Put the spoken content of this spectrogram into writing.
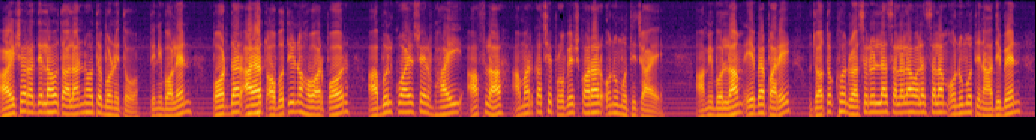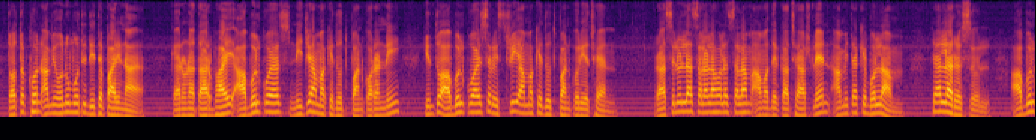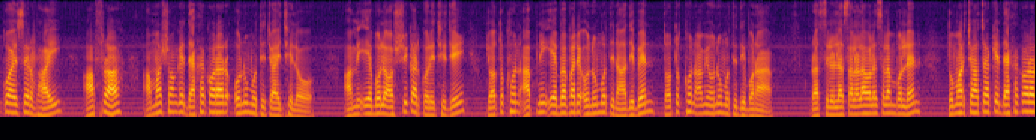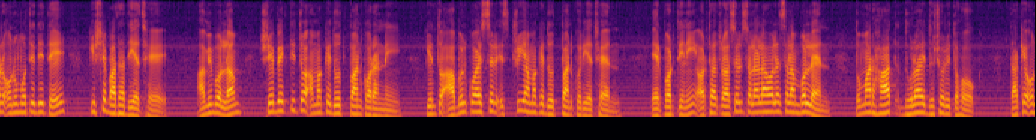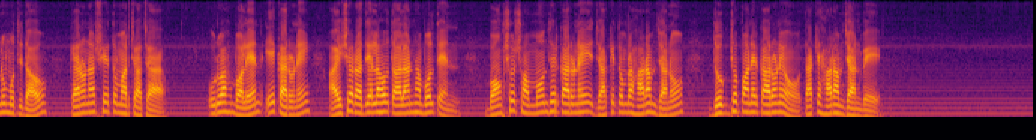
আয়েশা রাদিল্লাহ তাল্লাহ্ন হতে বর্ণিত। তিনি বলেন, পর্দার আয়াত অবতীর্ণ হওয়ার পর আবুল কোয়েসের ভাই আফলাহ আমার কাছে প্রবেশ করার অনুমতি চায়। আমি বললাম, এ ব্যাপারে যতক্ষণ রসুল্লাহ সাল্লাহ আলাইসাল্লাম অনুমতি না দিবেন, ততক্ষণ আমি অনুমতি দিতে পারি না। কেননা তার ভাই আবুল কোয়েস নিজে আমাকে দুধ পান করাননি, কিন্তু আবুল কোয়েসের স্ত্রী আমাকে দুধ পান করিয়েছেন। রাসুলুল্লাহ সাল্লাহ আলাইসাল্লাম আমাদের কাছে আসলেন, আমি তাকে বললাম, হে আল্লাহ রসুল, আবুল কোয়েসের ভাই আফরাহ আমার সঙ্গে দেখা করার অনুমতি চাইছিল। আমি এ বলে অস্বীকার করেছি যে, যতক্ষণ আপনি এ ব্যাপারে অনুমতি না দিবেন, ততক্ষণ আমি অনুমতি দিব না। রাসুলুল্লাহ সাল্লাহ আলাইসাল্লাম বললেন, তোমার চাচাকে দেখা করার অনুমতি দিতে কিসে বাধা দিয়েছে? আমি বললাম, সে ব্যক্তি তো আমাকে দুধ পান করাননি, কিন্তু আবুল কোয়েসের স্ত্রী আমাকে দুধ পান করিয়েছেন। এরপর তিনি, অর্থাৎ রাসুল সাল্লাহ আলাইসাল্লাম বললেন, তোমার হাত ধুলায় ধূসরিত হোক, তাকে অনুমতি দাও, কেননা সে তোমার চাচা। উরাহ বলেন, এ কারণে আয়সা রাজিয়াল্লাহ তাল্লাহা বলতেন, বংশ সম্বন্ধের কারণে যাকে তোমরা হারাম জানো, দুগ্ধপানের কারণেও তাকে হারাম জানবে।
